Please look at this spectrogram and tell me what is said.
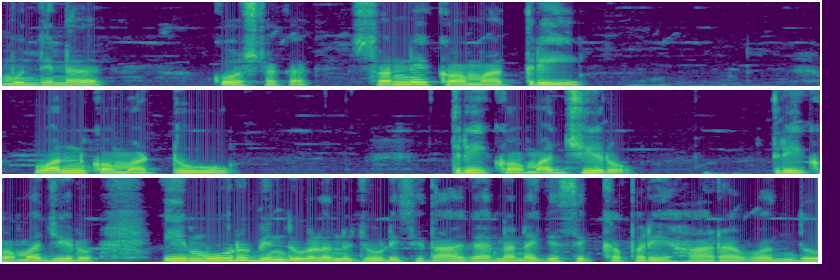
ಮುಂದಿನ ಕೋಷ್ಟಕ ಸೊನ್ನೆ comma three one comma two three comma zero three comma zero ಈ ಮೂರು ಬಿಂದುಗಳನ್ನು ಜೋಡಿಸಿದಾಗ ನನಗೆ ಸಿಕ್ಕ ಪರಿಹಾರ ಒಂದು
